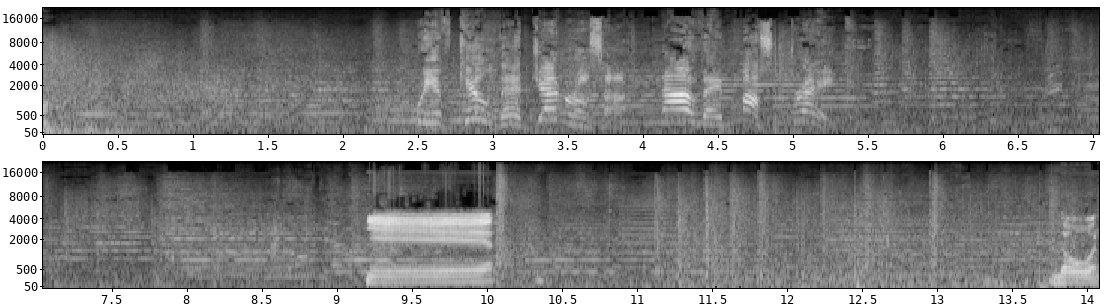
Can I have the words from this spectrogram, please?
วะ their general, sir. Now they must break. เย็ดโดน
